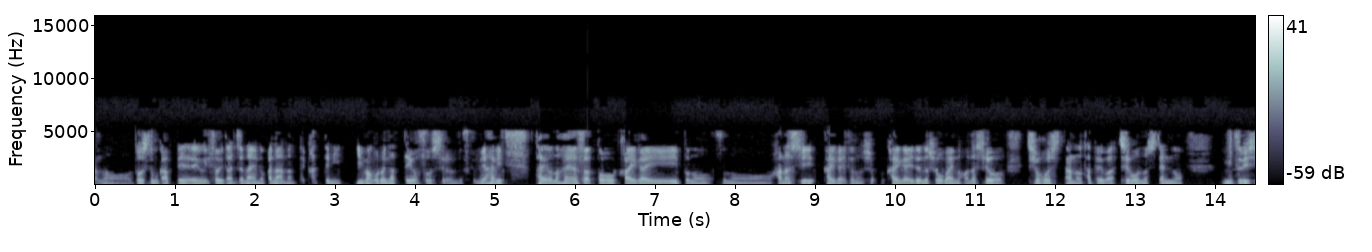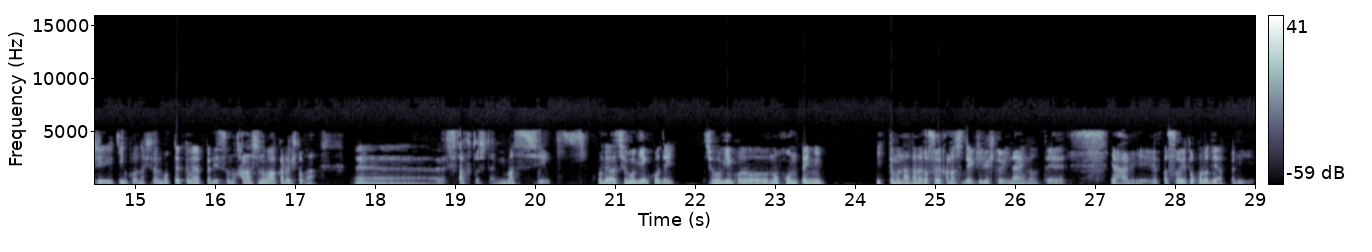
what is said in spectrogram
あの、どうしても合併を急いだんじゃないのかななんて勝手に今頃になって予想してるんですけど、やはり対応の速さと海外との、その、話、海外との、海外での商売の話を、地方、あの、例えば地方の支店の三菱銀行の人に持ってってもやっぱりその話のわかる人が、えー、スタッフとしては見ますし、これは地方銀行で、地方銀行の本店に行ってもなかなかそういう話できる人いないので、やはり、やっぱそういうところでやっぱり、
